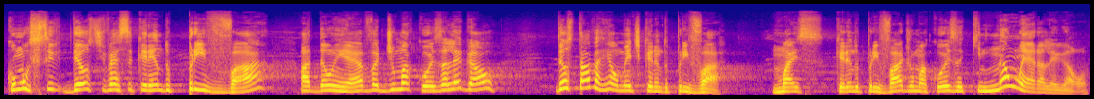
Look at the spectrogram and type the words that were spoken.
Como se Deus estivesse querendo privar Adão e Eva de uma coisa legal. Deus estava realmente querendo privar, mas querendo privar de uma coisa que não era legal,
